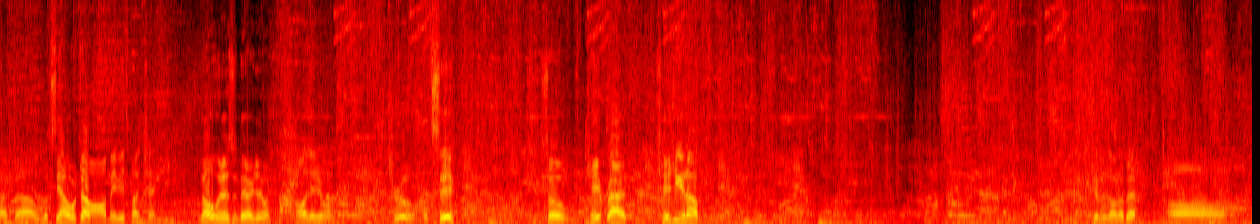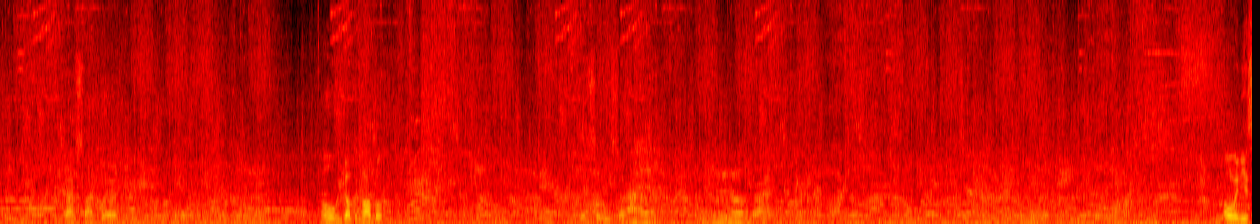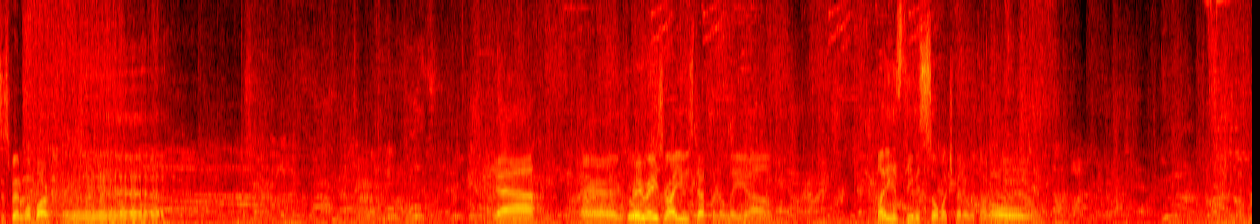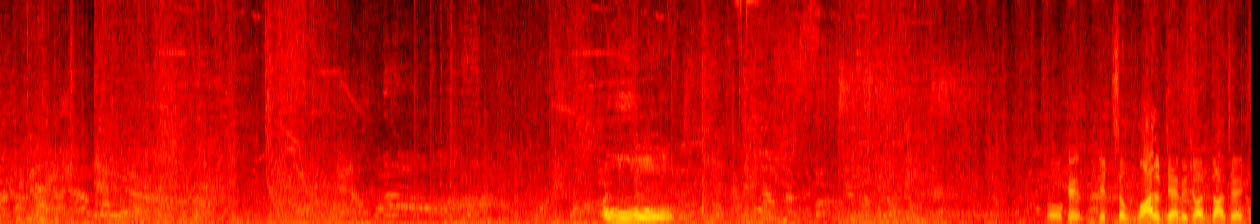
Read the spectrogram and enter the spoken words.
but uh, let's see how it worked out. Oh, maybe it's button check. No, it isn't. There, you Oh, they did one. True. Let's see. So K-Brad changing it up. He's in his zone a bit. Oh, that's not good. Oh, he got the combo. Gets the reset. Oh, he needs to spend one bar. Yeah. And Ray Ray's Ryu's definitely, um, but his team is so much better with Dr. Oh. Oh. Okay, he gets a lot of damage on Dante.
